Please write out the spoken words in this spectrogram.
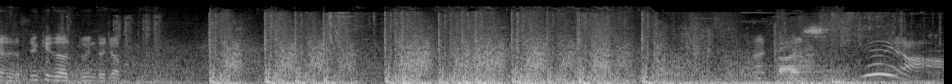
Yeah, the stinkies are doing the job. Nice. Nice. Yeah.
